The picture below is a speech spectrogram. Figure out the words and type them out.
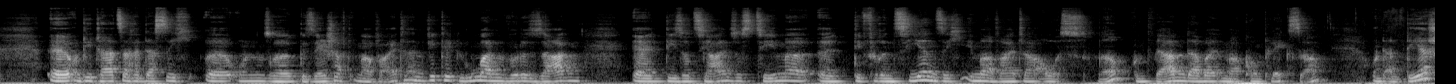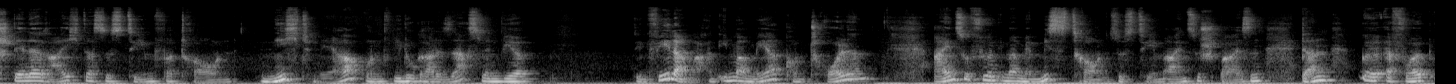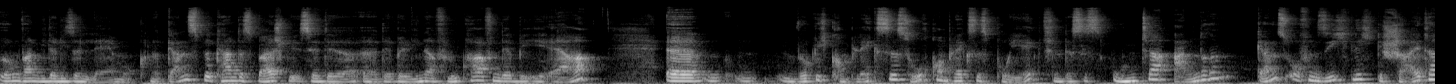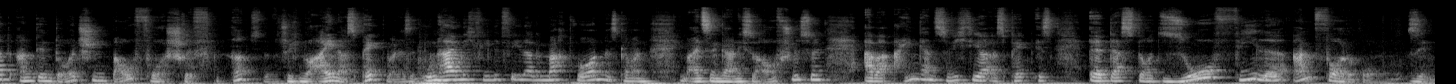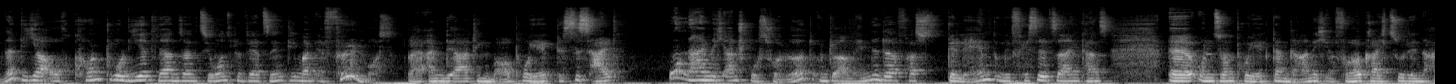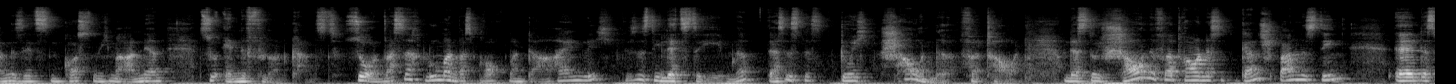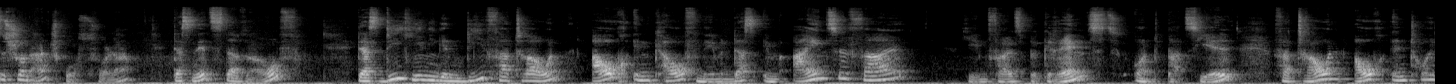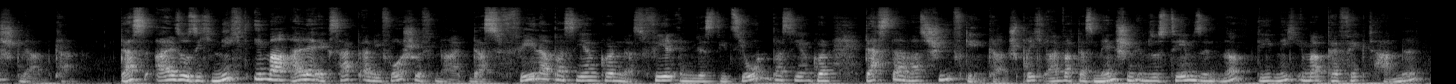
Äh, und die Tatsache, dass sich äh, unsere Gesellschaft immer weiterentwickelt. Luhmann würde sagen, äh, die sozialen Systeme äh, differenzieren sich immer weiter aus ne? und werden dabei immer komplexer. Und an der Stelle reicht das Systemvertrauen nicht mehr. Und wie du gerade sagst, wenn wir den Fehler machen, immer mehr Kontrollen einzuführen, immer mehr Misstrauenssysteme einzuspeisen, dann äh, erfolgt irgendwann wieder diese Lähmung. Ein ganz bekanntes Beispiel ist ja der, äh, der Berliner Flughafen, der BER äh, ein wirklich komplexes, hochkomplexes Projekt. Und das ist unter anderem ganz offensichtlich gescheitert an den deutschen Bauvorschriften. Ne? Das ist natürlich nur ein Aspekt, weil da sind unheimlich viele Fehler gemacht worden. Das kann man im Einzelnen gar nicht so aufschlüsseln. Aber ein ganz wichtiger Aspekt ist, äh, dass dort so viele Anforderungen sind, ne, die ja auch kontrolliert werden, sanktionsbewährt sind, die man erfüllen muss bei einem derartigen Bauprojekt. Das ist halt unheimlich anspruchsvoll wird und du am Ende da fast gelähmt und gefesselt sein kannst äh, und so ein Projekt dann gar nicht erfolgreich zu den angesetzten Kosten nicht mal annähernd zu Ende führen kannst. So, und was sagt Luhmann, was braucht man da eigentlich? Das ist die letzte Ebene. Das ist das durchschauende Vertrauen. Und das durchschauende Vertrauen, das ist ein ganz spannendes Ding. Äh, das ist schon anspruchsvoller. Das setzt darauf, dass diejenigen, die vertrauen, auch in Kauf nehmen, dass im Einzelfall, jedenfalls begrenzt und partiell, Vertrauen auch enttäuscht werden kann. Dass also sich nicht immer alle exakt an die Vorschriften halten, dass Fehler passieren können, dass Fehlinvestitionen passieren können, dass da was schiefgehen kann. Sprich einfach, dass Menschen im System sind, ne, die nicht immer perfekt handeln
